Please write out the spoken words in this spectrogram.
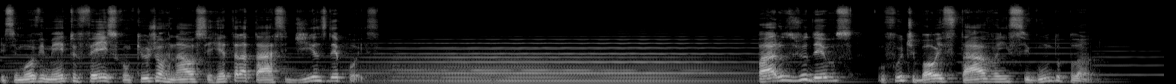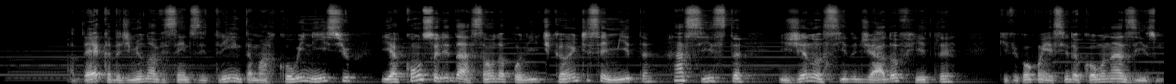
Esse movimento fez com que o jornal se retratasse dias depois. Para os judeus, o futebol estava em segundo plano. A década de 1930 marcou o início e a consolidação da política antissemita, racista e genocida de Adolf Hitler, que ficou conhecida como nazismo.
